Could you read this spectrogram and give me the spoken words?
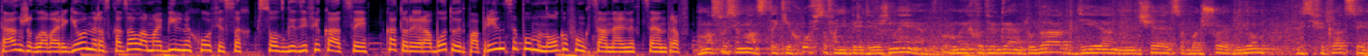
Также глава региона рассказал о мобильных офисах соцгазификации, которые работают по принципу многофункциональных центров. У нас 18 таких офисов, они передвижные. Мы их выдвигаем туда, где намечается большой объем газификации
